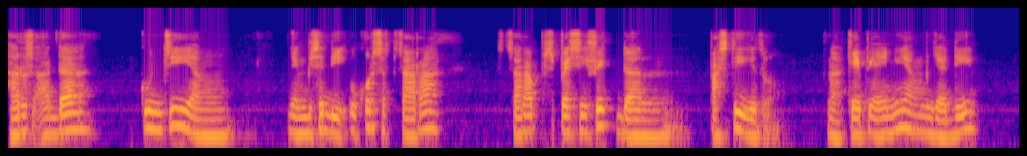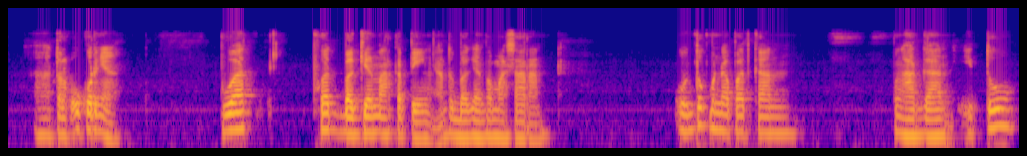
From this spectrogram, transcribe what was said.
harus ada kunci yang yang bisa diukur secara secara spesifik dan pasti gitu loh. Nah, KPI ini yang menjadi uh, tolak ukurnya buat buat bagian marketing atau bagian pemasaran. Untuk mendapatkan penghargaan itu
